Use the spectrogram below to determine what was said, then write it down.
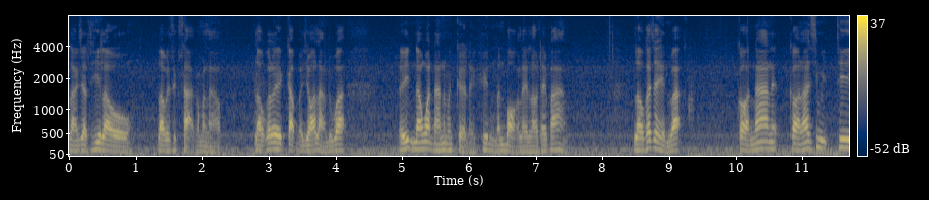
หลังจากที่เราเราไปศึกษากันมาแล้ว เราก็เลยกลับมาย้อนหลังดูว่าเอ้ยณวันนั้นมันเกิดอะไรขึ้น มันบอกอะไรเราได้บ้าง เราก็จะเห็นว่าก่อนหน้าเนี่ยก่อนหน้าที่มีที่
